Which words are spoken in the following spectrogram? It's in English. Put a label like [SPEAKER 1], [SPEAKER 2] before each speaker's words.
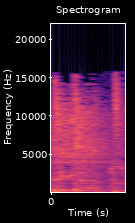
[SPEAKER 1] baby.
